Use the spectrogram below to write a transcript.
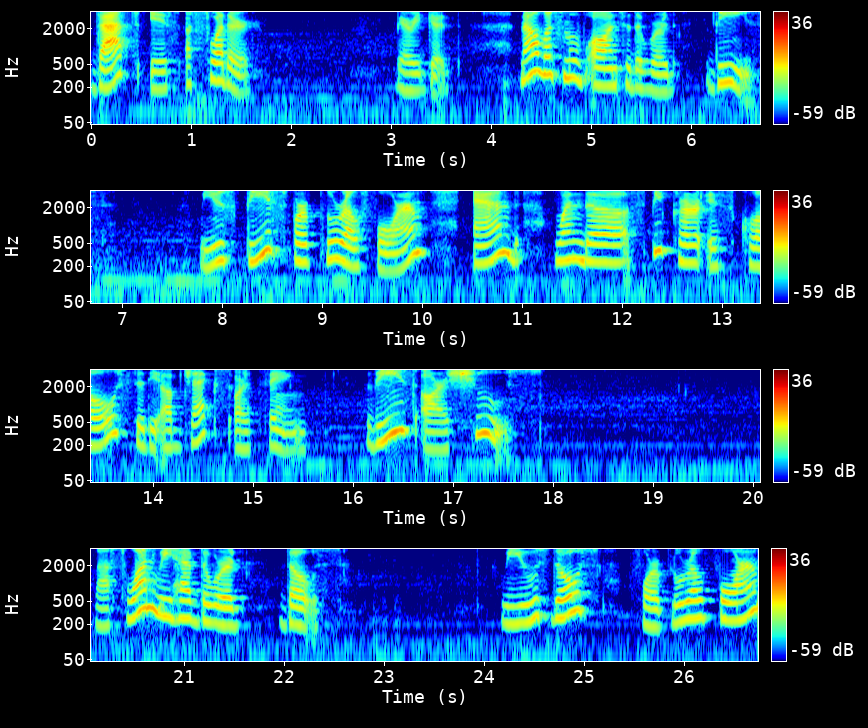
That is a sweater. Very good. Now let's move on to the word these. We use these for plural form and when the speaker is close to the objects or thing. These are shoes. Last one, we have the word those. We use those for plural form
